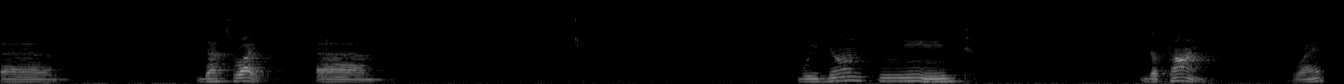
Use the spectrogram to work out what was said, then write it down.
uh, that's right. Um, we don't need the time, right?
